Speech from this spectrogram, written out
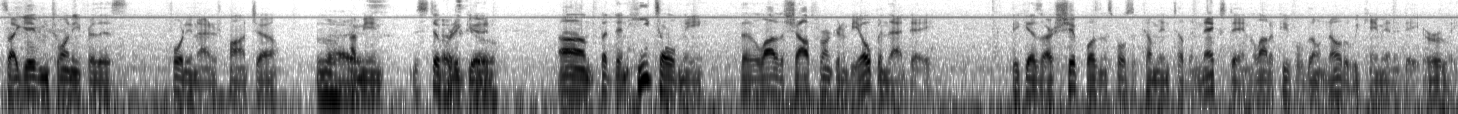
So I gave him 20 for this 49ers poncho. Nice. I mean, it's still That's pretty good. cool. Um, but then he told me that a lot of the shops weren't going to be open that day because our ship wasn't supposed to come in till the next day, and a lot of people don't know that we came in a day early.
